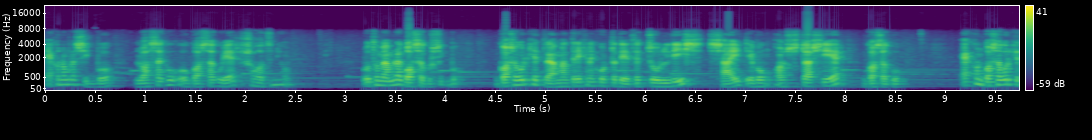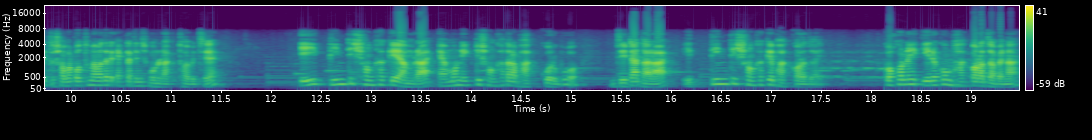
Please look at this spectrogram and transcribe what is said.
এখন আমরা শিখব লসাগু ও গসাগু এর সহজ নিয়ম। প্রথমে আমরা গসাগু শিখব। গসাগুর ক্ষেত্রে আমাদের এখানে করতে দিয়েছে চল্লিশ, ষাট এবং অষ্টাশি এর গসাগু। এখন গসাগুর ক্ষেত্রে সবার প্রথমে আমাদের একটা জিনিস মনে রাখতে হবে যে, এই তিনটি সংখ্যাকে আমরা এমন একটি সংখ্যা দ্বারা ভাগ করব যেটা দ্বারা এই তিনটি সংখ্যাকে ভাগ করা যায়। কখনোই এরকম ভাগ করা যাবে না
